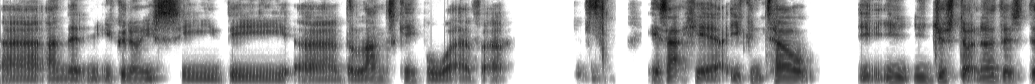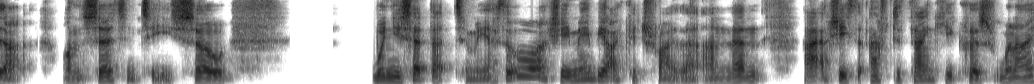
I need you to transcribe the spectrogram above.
uh, and then you can only see the uh, the landscape or whatever. It's actually you can tell. You, you just don't know. There's that uncertainty. So when you said that to me, I thought, oh, actually, maybe I could try that. And then I actually have to thank you because when I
